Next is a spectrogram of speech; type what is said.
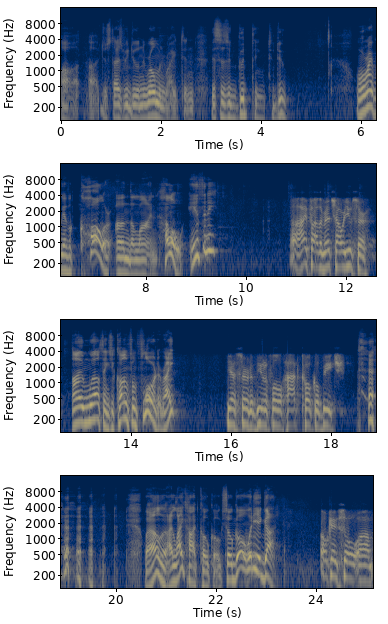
uh, uh, just as we do in the Roman Rite, and this is a good thing to do. All right, we have a caller on the line. Hello, Anthony? Uh, hi, Father Mitch. How are you, sir? I'm well, thanks. You're calling from Florida, right? Yes, sir. The beautiful hot Cocoa Beach. well, I like hot cocoa. So go. What do you got? Okay, so um,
